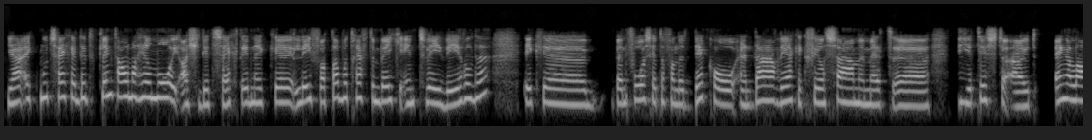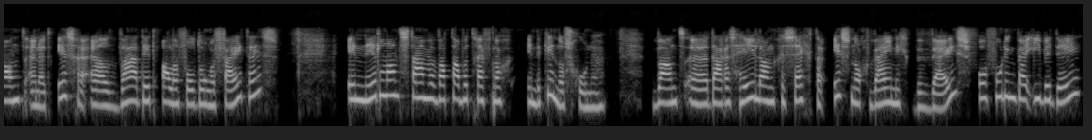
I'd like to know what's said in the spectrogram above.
ja ik moet zeggen, dit klinkt allemaal heel mooi als je dit zegt. En ik uh, leef wat dat betreft een beetje in twee werelden. Ik uh, ben voorzitter van de DECO en daar werk ik veel samen met uh, diëtisten uit Engeland en uit Israël, waar dit al een voldongen feit is. In Nederland staan we wat dat betreft nog in de kinderschoenen. Want uh, daar is heel lang gezegd, er is nog weinig bewijs voor voeding bij IBD.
